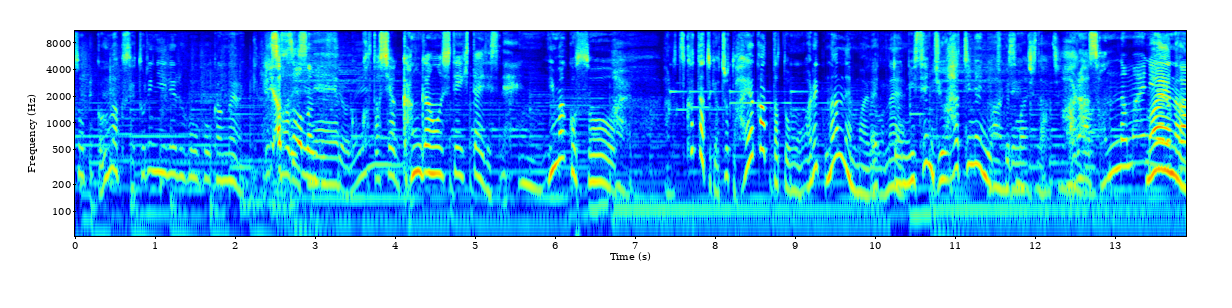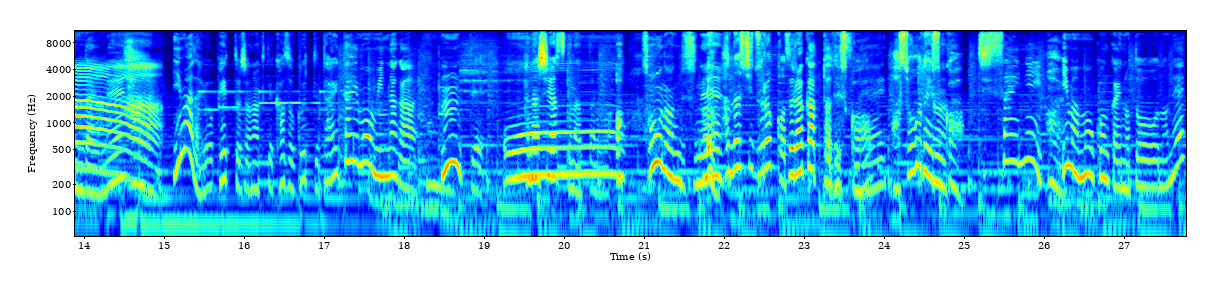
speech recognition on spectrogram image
そっかうまく瀬戸りに入れる方法を考えなきゃ、いやそうなんですよね。今年はガンガン押していきたいですね。うん、今こそ、はい作った時はちょっと早かったと思う。あれ何年前だえっとろうね、2018年に作りました。あ2018あらそんな前に前なん今だよ。ペットじゃなくて家族って大体もうみんながうん。って話しやすくなったの。あそうなんですね。ね話しづらかった。辛かったでですすか？ねあそうですか、実際にはい。今も今回能登のね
